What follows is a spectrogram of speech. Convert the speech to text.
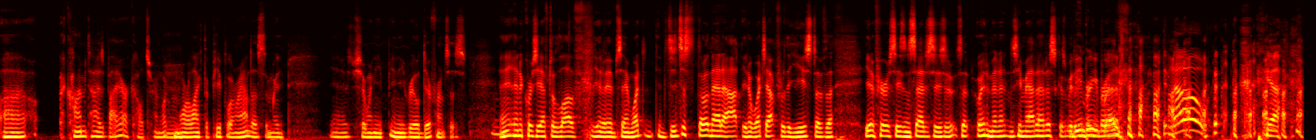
uh, acclimatized by our culture and look Mm. more like the people around us than we, you know, show any any real differences. Mm-hmm. And, and of course, you have to love, you know, I'm saying, "What?" Just throwing that out, you know, watch out for the yeast of the, you know, Pharisees and Sadducees. who Said, "Wait a minute, is he mad at us because we, didn't bring bread?" no. yeah.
